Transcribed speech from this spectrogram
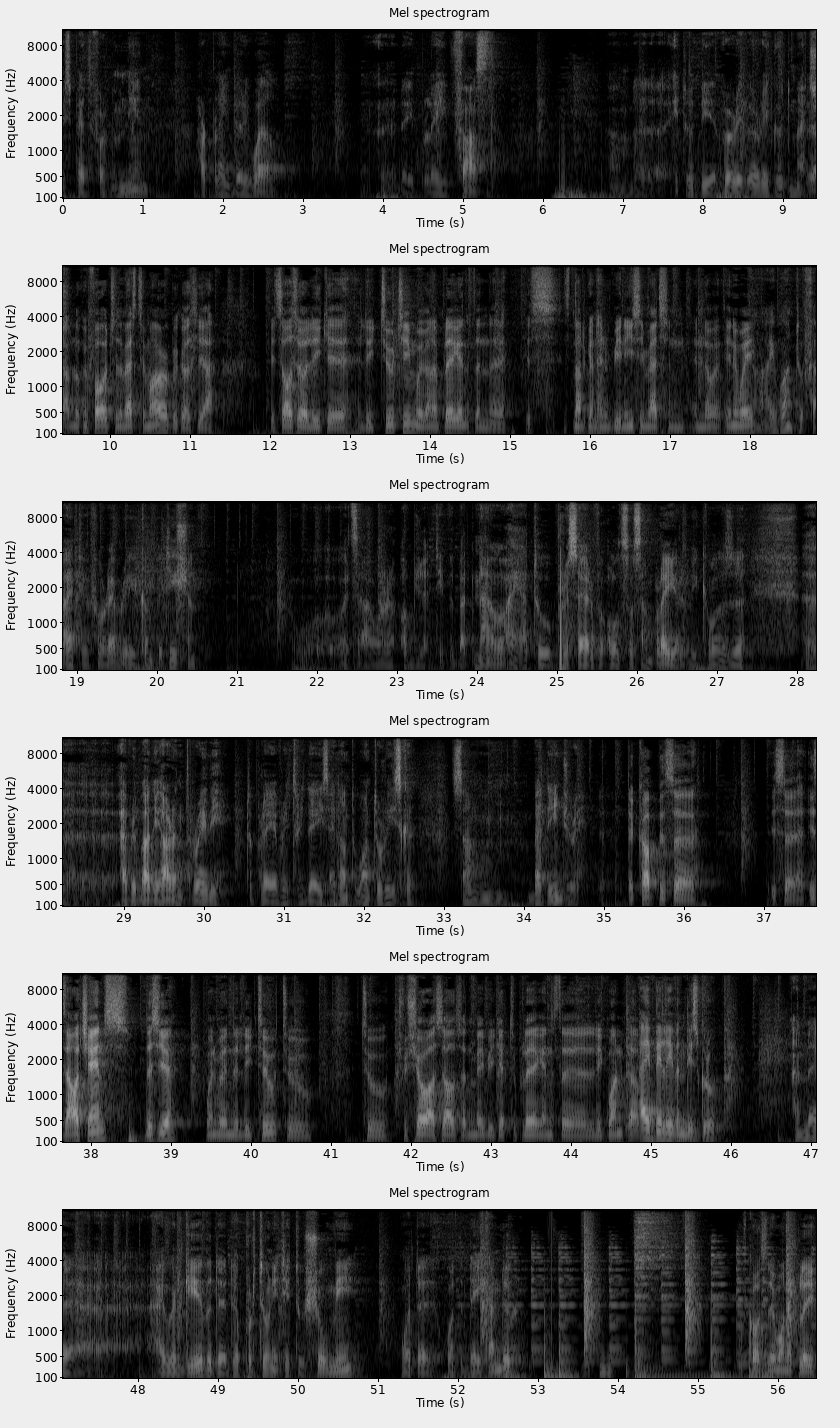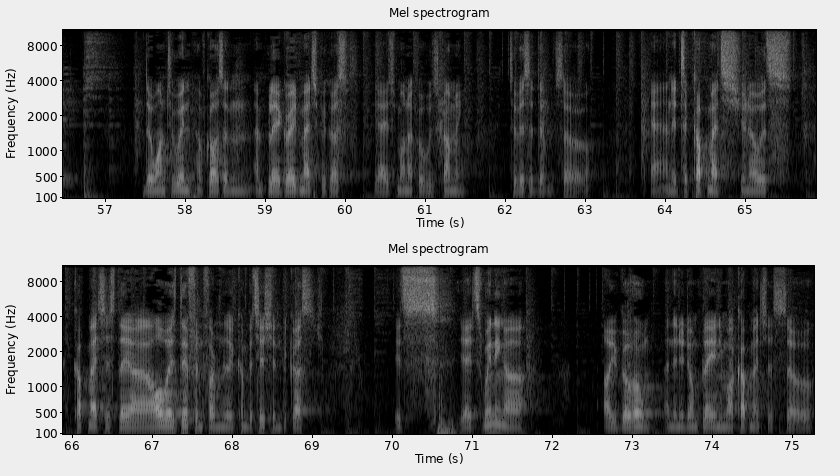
Nîmes are playing very well. Uh, they play fast, and uh, it will be a very, very good match. Yeah, I'm looking forward to the match tomorrow because yeah, it's also a League uh, League Two team we're gonna play against, and uh, it's it's not gonna be an easy match in in no any way. I want to fight for every competition. That's our objective. But now I had to preserve also some players because uh, everybody aren't ready to play every three days. I don't want to risk uh, some bad injury. The cup is a is a is our chance this year when we're in the League Two to to to show ourselves and maybe get to play against the League One club. I believe in this group, and uh, I will give the, the opportunity to show me what uh, what they can do. Of course, they want to play. They want to win, of course, and, and play a great match because yeah, it's Monaco who's coming to visit them. So and it's a cup match. You know, it's cup matches. They are always different from the competition because it's yeah, it's winning or or you go home and then you don't play any more cup matches. So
